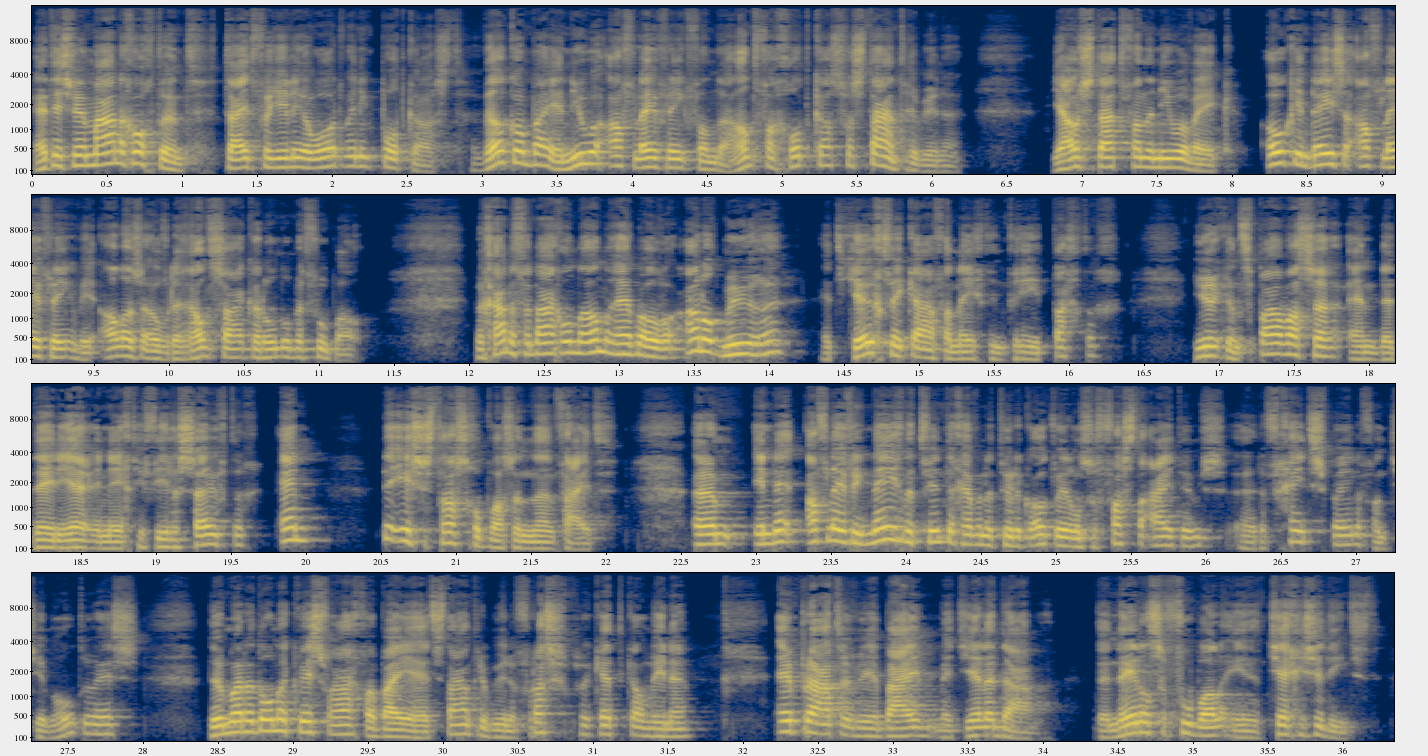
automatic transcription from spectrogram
Het is weer maandagochtend, tijd voor jullie award-winning podcast. Welkom bij een nieuwe aflevering van de Hand van Godcast van Staantribune. Jouw start van de nieuwe week. Ook in deze aflevering weer alles over de randzaken rondom het voetbal. We gaan het vandaag onder andere hebben over Arnold Muren, het jeugd-WK van 1983, Jurgen Spaarwasser en de DDR in 1974 en de eerste strafschop was een, feit. Ehm, in de aflevering 29 hebben we natuurlijk ook weer onze vaste items. Uh, de vergeten speler van Jim Holteres. De Maradona quizvraag waarbij je het staantribune verrassingspakket kan winnen. En praten we weer bij met Jelle Dame, de Nederlandse voetballer in de Tsjechische dienst.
